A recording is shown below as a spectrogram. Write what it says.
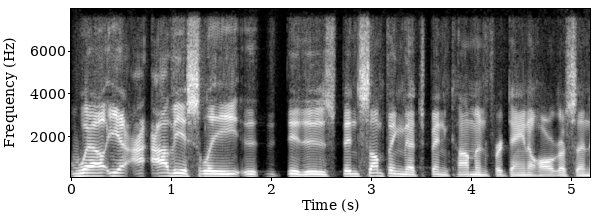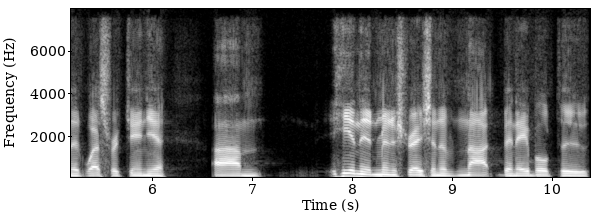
Well, yeah, obviously, it has been something that's been coming for Dana Holgorsen at West Virginia. Um, he and the administration have not been able to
